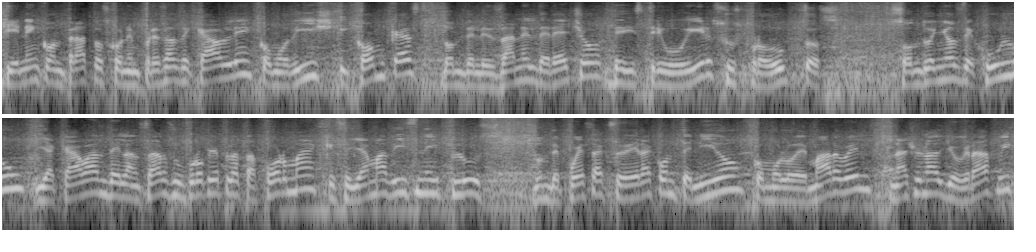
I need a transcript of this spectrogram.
Tienen contratos con empresas de cable como Dish y Comcast, donde les dan el derecho de distribuir sus productos. Son dueños de Hulu y acaban de lanzar su propia plataforma que se llama Disney Plus, donde puedes acceder a contenido como lo de Marvel, National Geographic,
